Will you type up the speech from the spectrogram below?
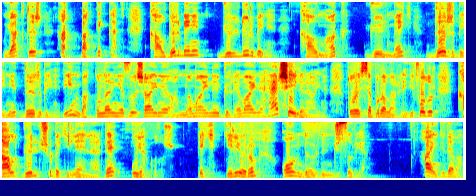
Uyaktır. Hah bak dikkat. Kaldır beni, güldür beni. Kalmak, gülmek, dır beni, dır beni değil mi? Bak bunların yazılış aynı, anlam aynı, görev aynı, her şeyleri aynı. Dolayısıyla buralar redif olur. Kal, gül, şuradaki L'lerde uyak olur. Peki geliyorum 14. soruya. Haydi devam.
